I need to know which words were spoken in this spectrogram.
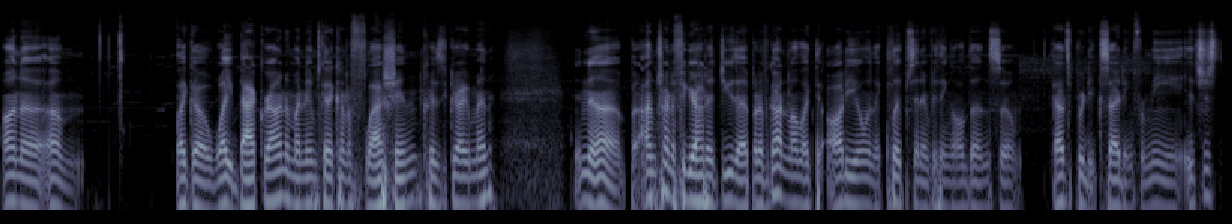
on a um like a white background and my name's gonna kind of flash in Crazy Cragman. And uh, but I'm trying to figure out how to do that. But I've gotten all like the audio and the clips and everything all done, so that's pretty exciting for me. It's just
